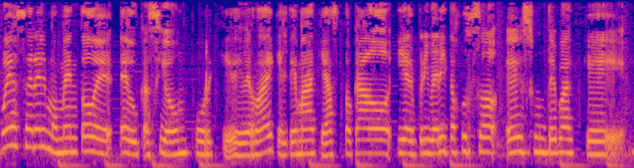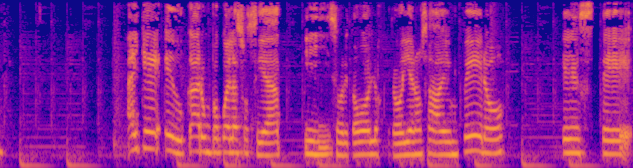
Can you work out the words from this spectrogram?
voy a hacer el momento de educación porque de verdad que el tema que has tocado y el primerito justo es un tema que hay que educar un poco a la sociedad y sobre todo los que todavía no saben, pero este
